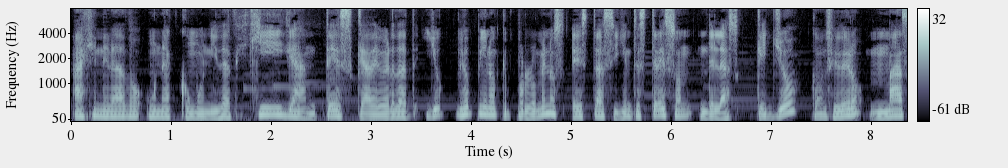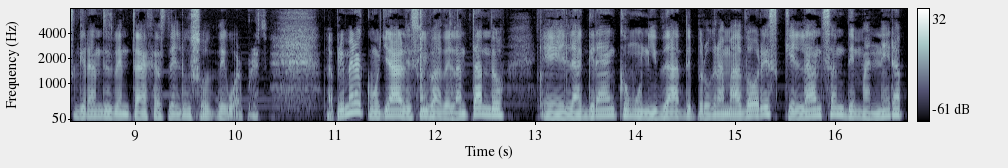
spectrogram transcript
ha generado una comunidad gigantesca, de verdad. Yo, opino que por lo menos estas siguientes tres son de las que yo considero más grandes ventajas del uso de WordPress. La primera, como ya les iba adelantando, eh, la gran comunidad de programadores que lanzan de manera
